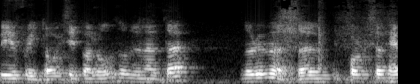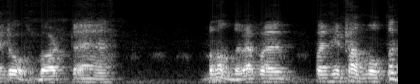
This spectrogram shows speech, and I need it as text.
i flytogsituasjonen, som du nevnte. Når du møter folk som helt åpenbart eh, behandler deg på, på, en helt annen måte.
